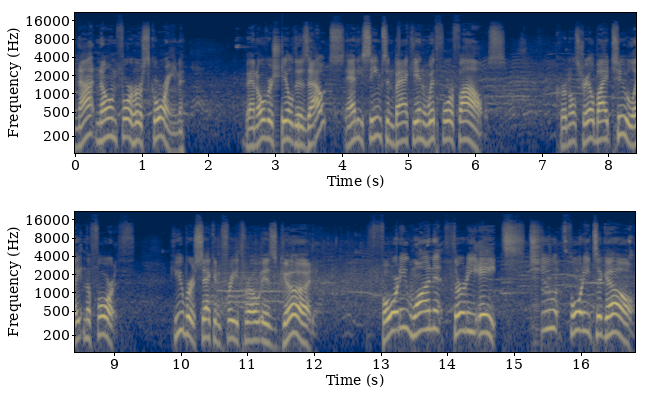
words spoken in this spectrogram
Not known for her scoring. Van Overshield is out. Addie Simpson back in with four fouls. Kernels trail by two late in the fourth. Huber's second free throw is good. 41 38. 2.40 to go.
